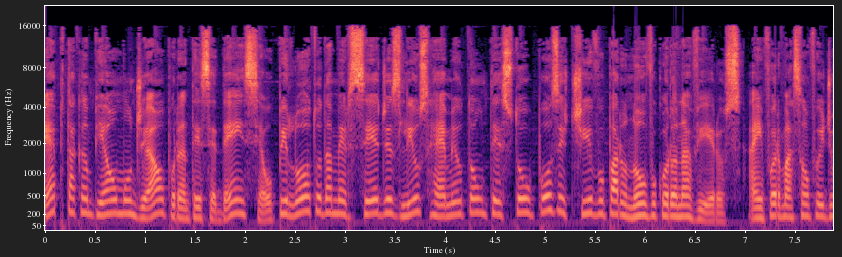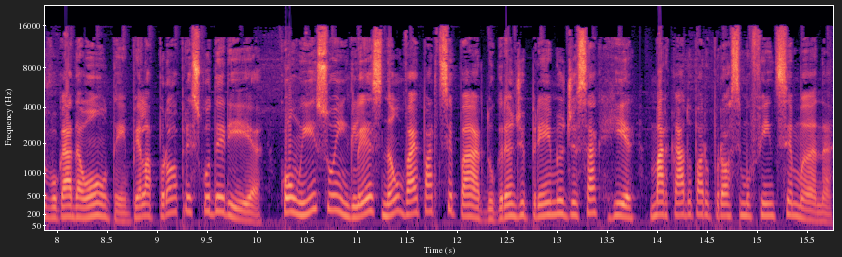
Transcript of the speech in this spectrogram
Heptacampeão mundial por antecedência, o piloto da Mercedes, Lewis Hamilton, testou positivo para o novo coronavírus. A informação foi divulgada ontem pela própria escuderia. Com isso, o inglês não vai participar do Grande Prêmio de Sakhir, marcado para o próximo fim de semana,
